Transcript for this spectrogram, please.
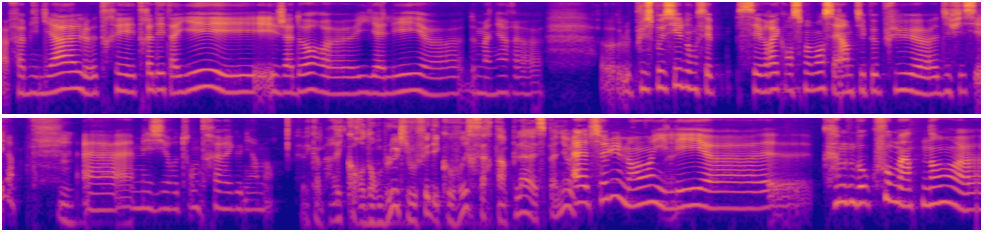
bah, familial, très très détaillé et, et j'adore y aller de manière le plus possible. Donc c'est vrai qu'en ce moment c'est un petit peu plus difficile, hmm. mais j'y retourne très régulièrement avec un mari cordon bleu qui vous fait découvrir certains plats espagnols. Absolument, il est euh, comme beaucoup maintenant euh,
